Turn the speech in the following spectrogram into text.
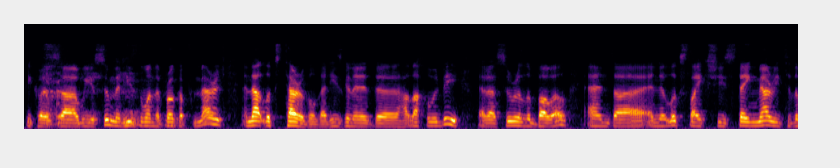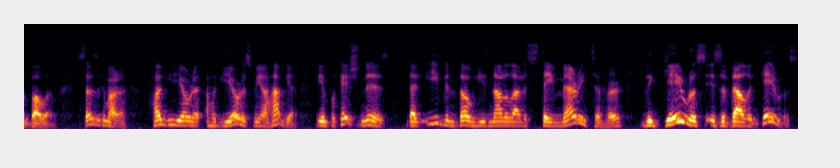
because uh, we assume that he's the one that broke up the marriage, and that looks terrible. That he's gonna the halacha would be that asura leboel, and uh, and it looks like she's staying married to the boel. Says the Gemara. Hagioris miahavya. The implication is that even though he's not allowed to stay married to her, the gerus is a valid gerus.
